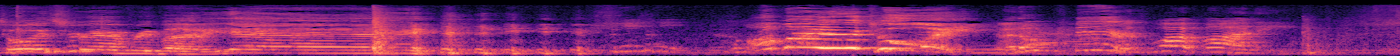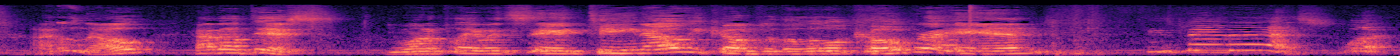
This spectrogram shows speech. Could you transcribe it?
Toys for everybody. Yay! I'll buy her a toy. I don't care. With what money? I don't know. How about this? You want to play with Santino? He comes with a little cobra hand. He's badass. What?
